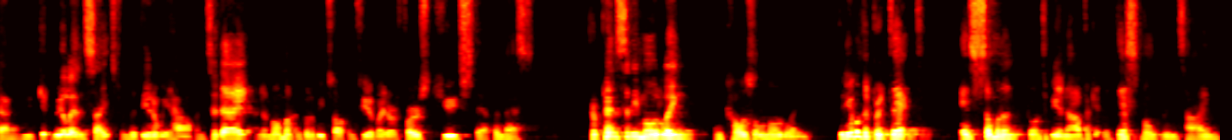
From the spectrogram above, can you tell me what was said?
um, get real insights from the data we have. And today, in a moment, I'm going to be talking to you about our first huge step in this: propensity modeling and causal modeling. Being able to predict is someone going to be an advocate at this moment in time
